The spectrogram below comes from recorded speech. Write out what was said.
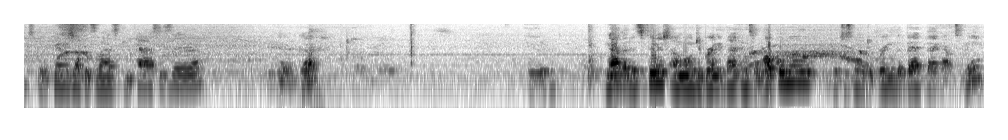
Just going to finish up its last few passes there. There we go. And now that it's finished, I'm going to bring it back into local mode, which is going to bring the bed back out to me.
